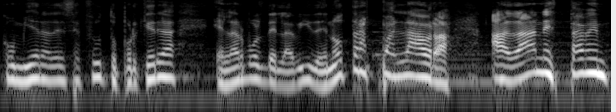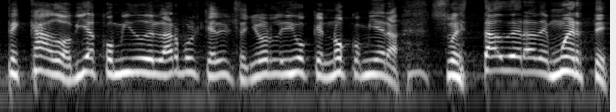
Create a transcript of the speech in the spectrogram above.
comiera de ese fruto, porque era el árbol de la vida. En otras palabras, Adán estaba en pecado, había comido del árbol que el Señor le dijo que no comiera. Su estado era de muerte.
